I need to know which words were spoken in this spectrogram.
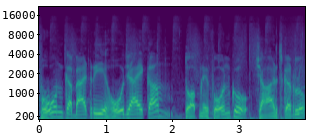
फ़ोन का बैटरी हो जाए कम तो अपने फ़ोन को चार्ज कर लो।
